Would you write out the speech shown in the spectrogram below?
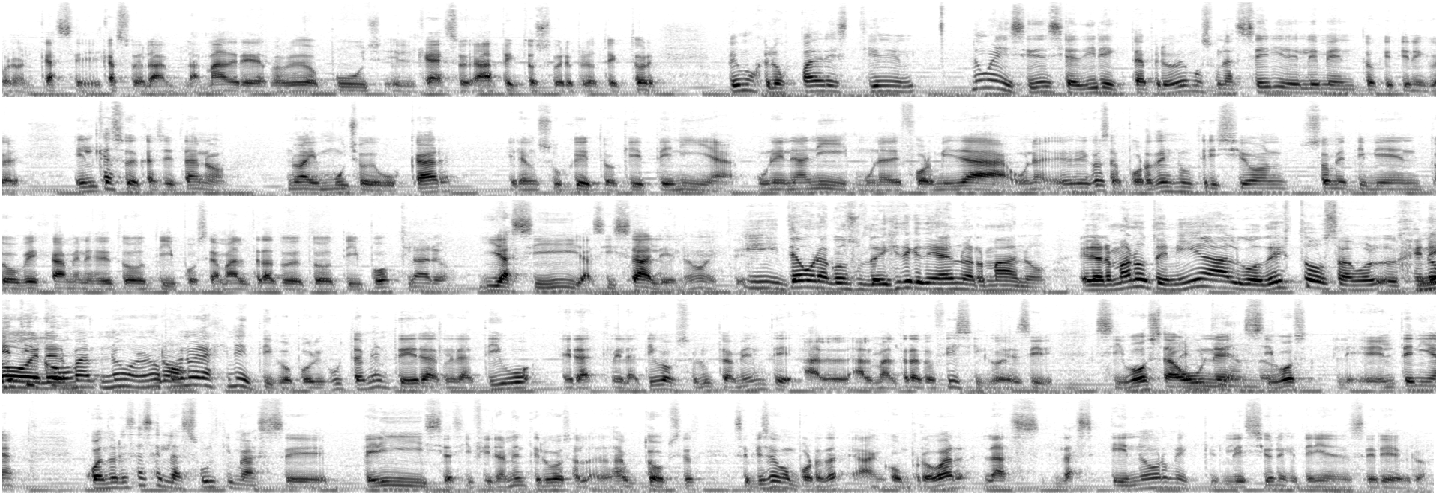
bueno, el caso, el caso de la, madre de Robledo Puig, el caso aspecto sobreprotector, vemos que los padres tienen, no una incidencia directa, pero vemos una serie de elementos que tienen que ver. En el caso de Cayetano no hay mucho que buscar. Era un sujeto que tenía un enanismo, una deformidad, una de cosas por desnutrición, sometimiento, vejámenes de todo tipo, o sea, maltrato de todo tipo. Claro. Y así, así sale, ¿no? Este, Y te hago una consulta. Dijiste que tenía un hermano. ¿El hermano tenía algo de esto? O sea, algo genético? No, el hermano, no, no, no, no era genético, porque justamente era relativo, era relativo absolutamente al, al maltrato físico. Es decir, si vos aún, si vos, él tenía, cuando les hacen las últimas eh, pericias y finalmente luego las autopsias, se empieza a, a comprobar las, las enormes lesiones que tenía en el cerebro.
